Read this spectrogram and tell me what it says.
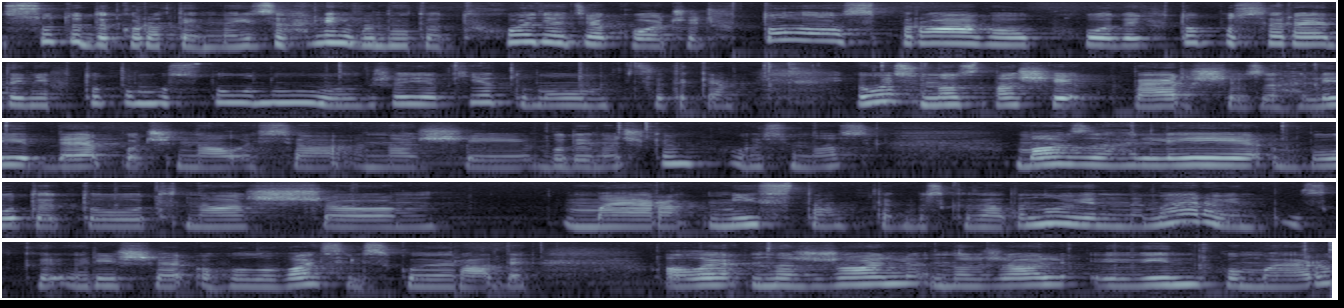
суто декоративне. І взагалі вони тут ходять як хочуть. Хто справа обходить, хто посередині, хто по мосту, ну вже як є, тому це таке. І ось у нас наші перші, взагалі, де починалися наші будиночки. Ось у нас мав взагалі бути тут наш е, мер міста, так би сказати. Ну він не мер, він скоріше голова сільської ради. Але, на жаль, на жаль, він помер,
